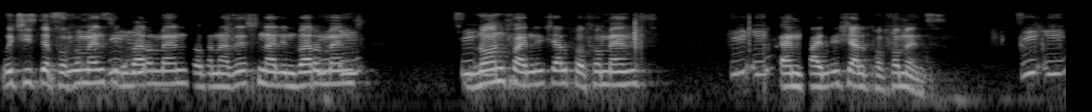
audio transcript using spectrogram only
which is the performance environment, organizational environment, non financial performance, CE, and financial performance. CE,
